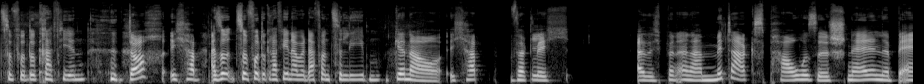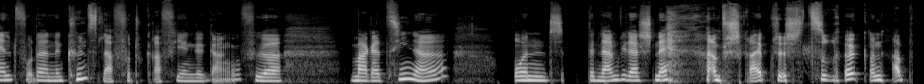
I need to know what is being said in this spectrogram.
zu fotografieren. Doch, ich habe. Also zu fotografieren, aber davon zu leben. Genau, ich habe wirklich. Also ich bin in einer Mittagspause schnell eine Band oder einen Künstler fotografieren gegangen für Magazine und bin dann wieder schnell am Schreibtisch zurück und habe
